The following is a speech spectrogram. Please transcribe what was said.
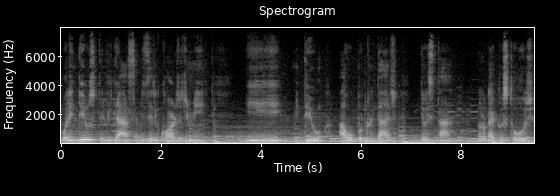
Porém, Deus teve graça e misericórdia de mim e me deu a oportunidade de eu estar no lugar que eu estou hoje,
